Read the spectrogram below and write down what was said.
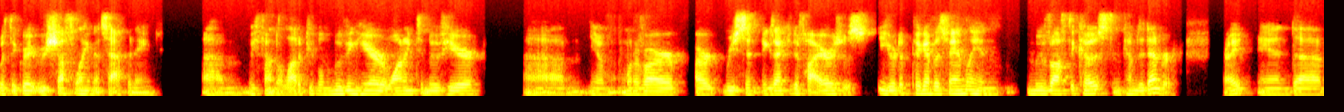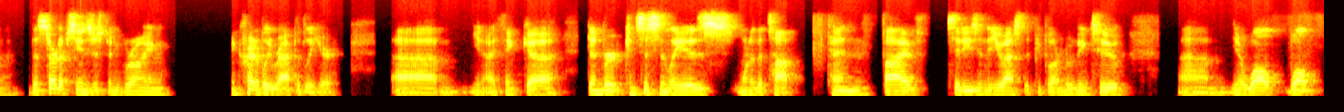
with the great reshuffling that's happening. Um, we found a lot of people moving here or wanting to move here. Um, you know, one of our our recent executive hires was eager to pick up his family and move off the coast and come to Denver right? And um, the startup scene has just been growing incredibly rapidly here. Um, you know, I think uh, Denver consistently is one of the top 10, five cities in the U.S. that people are moving to. Um, you know, while while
